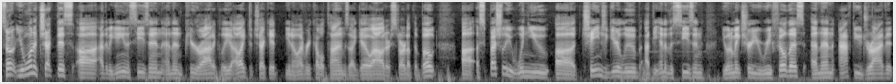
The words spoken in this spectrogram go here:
So you want to check this uh, at the beginning of the season and then periodically. I like to check it, you know, every couple times I go out or start up the boat, uh, especially when you uh, change gear lube at the end of the season. You want to make sure you refill this and then after you drive it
